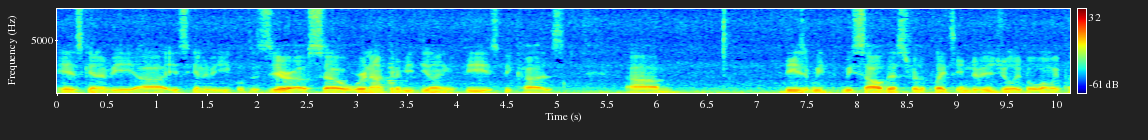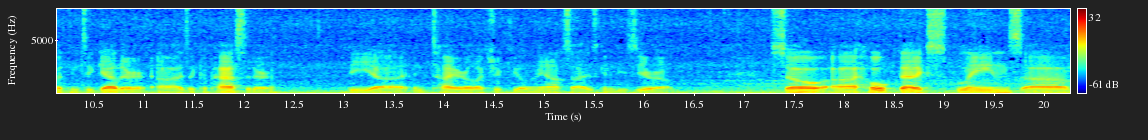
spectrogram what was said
is going to be uh, is going to be equal to zero. So we're not going to be dealing with these because um, these we we solve this for the plates individually, but when we put them together uh, as a capacitor, the uh, entire electric field on the outside is going to be zero. So uh, I hope that explains um,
